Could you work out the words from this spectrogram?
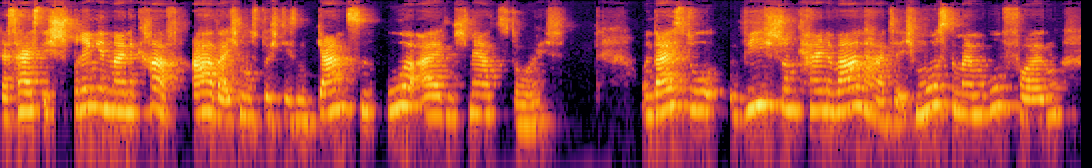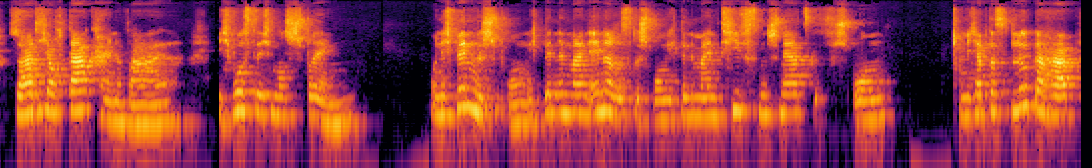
Das heißt, ich springe in meine Kraft, aber ich muss durch diesen ganzen uralten Schmerz durch. Und weißt du, wie ich schon keine Wahl hatte, ich musste meinem Ruf folgen, so hatte ich auch da keine Wahl. Ich wusste, ich muss springen. Und ich bin gesprungen. Ich bin in mein Inneres gesprungen. Ich bin in meinen tiefsten Schmerz gesprungen. Und ich habe das Glück gehabt,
